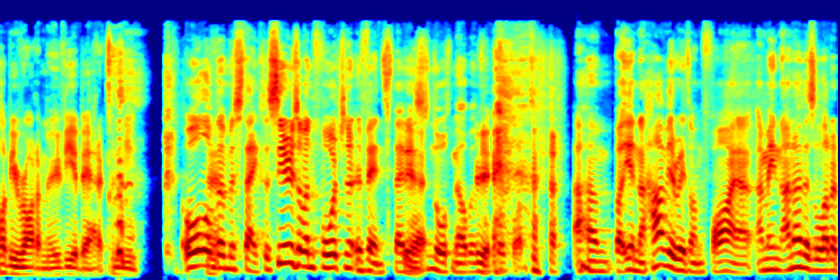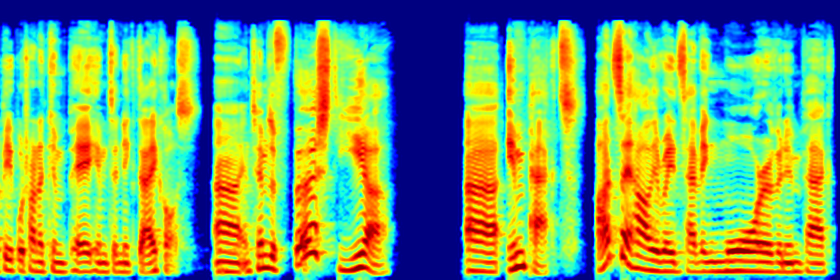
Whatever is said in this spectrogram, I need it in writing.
probably write a movie about it, couldn't you? all of Yeah. the mistakes, a series of unfortunate events that is Yeah. North Melbourne Football Club. Um, but yeah, no, Harley Reid's on fire. I mean, I know there's a lot of people trying to compare him to Nick Daicos. Uh, in terms of first year uh, impact, I'd say Harley Reid's having more of an impact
